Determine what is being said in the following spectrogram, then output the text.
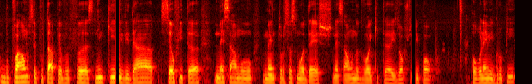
буквално се потапя в снимки, видеа, селфита, не само ментор с младеж, не само на двойките, изобщо и по, по-големи групи.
